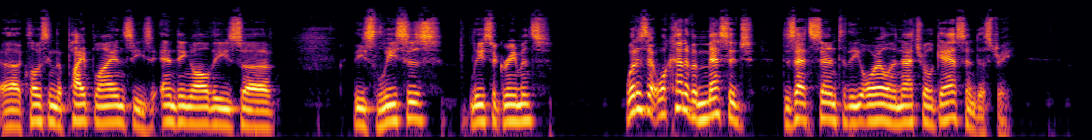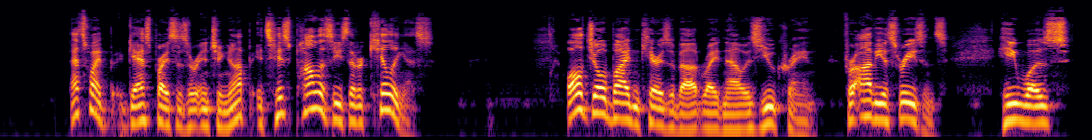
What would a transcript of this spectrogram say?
uh, closing the pipelines. He's ending all these uh, these leases, lease agreements. What is that? What kind of a message does that send to the oil and natural gas industry? That's why gas prices are inching up. It's his policies that are killing us. All Joe Biden cares about right now is Ukraine for obvious reasons. He was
